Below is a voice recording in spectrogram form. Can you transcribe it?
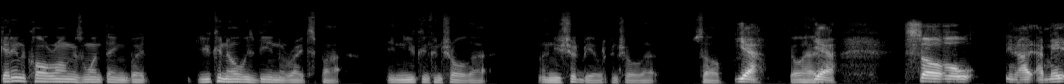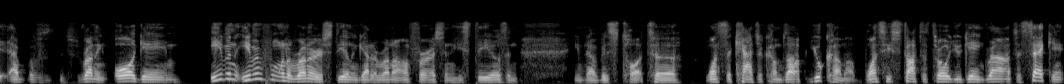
getting the call wrong is one thing, but you can always be in the right spot, and you can control that, and you should be able to control that. So yeah, go ahead. Yeah. So you know, I, I made I was running all game. Even even when a runner is stealing, got a run on first, and he steals, and you know, I've been taught to once the catcher comes up, you come up. Once he starts to throw, you gain ground to second.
